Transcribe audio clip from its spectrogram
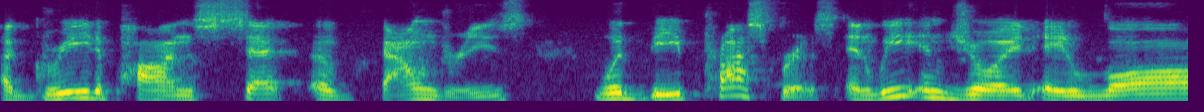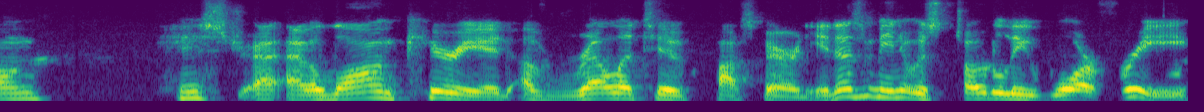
agreed upon set of boundaries would be prosperous and we enjoyed a long history a long period of relative prosperity it doesn't mean it was totally war free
